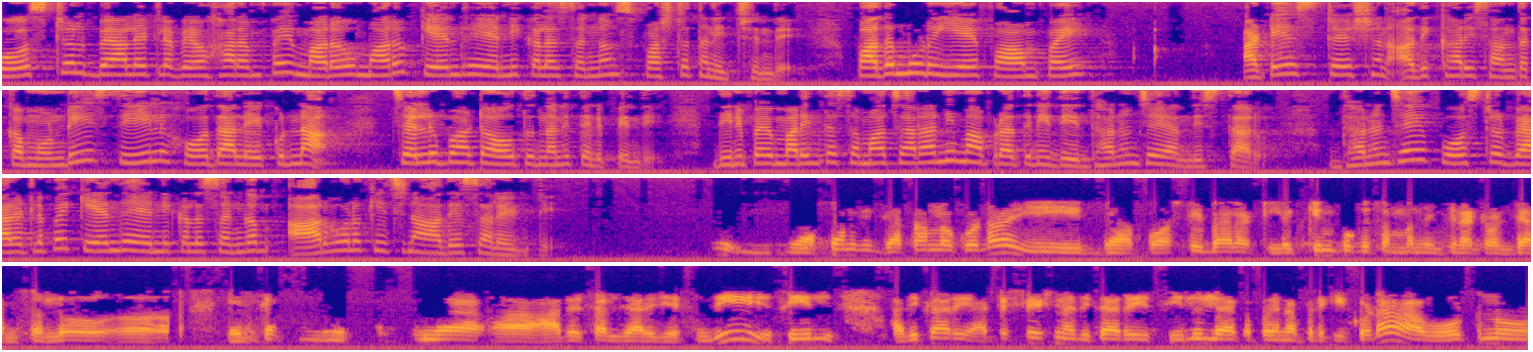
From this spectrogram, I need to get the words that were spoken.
Postal బ్యాలెట్ల వ్యవహారంపై మరోమారు కేంద్ర ఎన్నికల సంఘం స్పష్టతనిచ్చింది. పదమూడు ఏ ఫామ్పై అటెస్టేషన్ అధికారి సంతకం ఉండి సీల్ హోదా లేకున్నా చెల్లుబాటు అవుతుందని తెలిపింది. దీనిపై మరింత సమాచారాన్ని మా ప్రతినిధి ధనుంజయ్ అందిస్తారు. ధనుంజయ్ పోస్టల్ బ్యాలెట్లపై కేంద్ర ఎన్నికల సంఘం ఆర్వోలకు ఇచ్చిన ఆదేశాలేంటి? రాష్ట్రానికి గతంలో కూడా ఈ పోస్టల్ బ్యాలెట్ లెక్కింపుకు సంబంధించినటువంటి అంశంలో ఎన్నికల స్పష్టంగా ఆదేశాలు జారీ చేసింది. సీల్ అధికారి అటెస్టేషన్ అధికారి సీలు లేకపోయినప్పటికీ కూడా ఆ ఓటును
